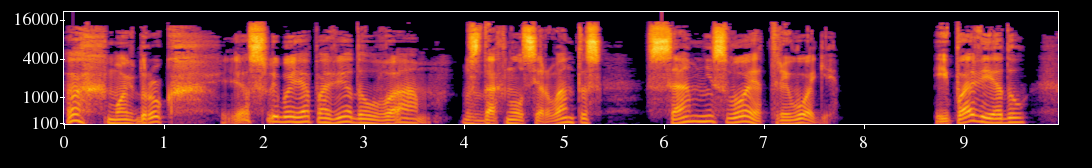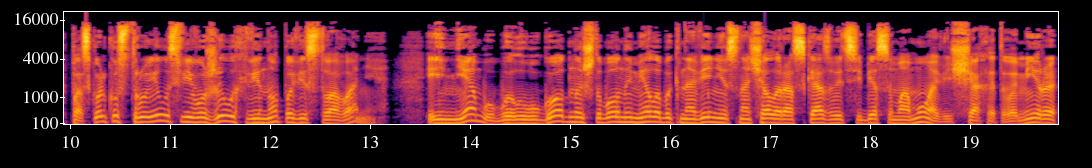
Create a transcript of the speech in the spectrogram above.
«Ах, мой друг, если бы я поведал вам», — вздохнул Сервантес, — «сам не свой от тревоги». И поведал, поскольку струилось в его жилах вино повествования, и небу было угодно, чтобы он имел обыкновение сначала рассказывать себе самому о вещах этого мира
